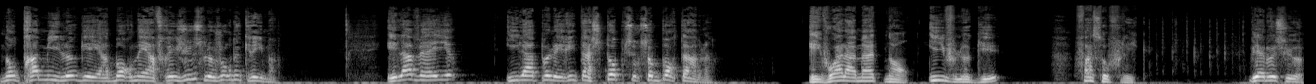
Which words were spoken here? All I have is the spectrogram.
Notre ami Leguet a borné à Fréjus le jour du crime. Et la veille, il a appelé Rita Stop sur son portable. Et voilà maintenant Yves Leguet face aux flics. Bien, monsieur,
